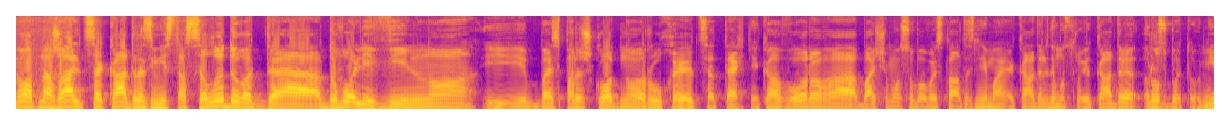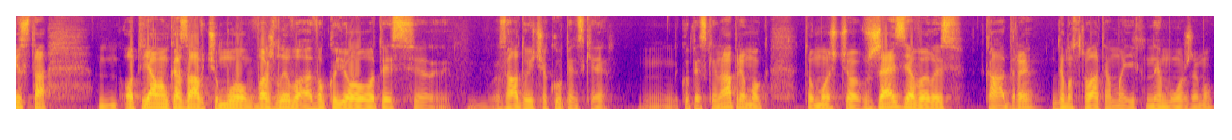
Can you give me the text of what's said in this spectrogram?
Ну от, на жаль, це кадри з міста Селидове, де доволі вільно і безперешкодно рухається техніка ворога. Бачимо, особовий склад знімає кадри, демонструє кадри розбитого міста. От я вам казав, чому важливо евакуйовуватись, е, згадуючи Куп'янське, м, Куп'янський напрямок, тому що вже з'явились кадри. Демонструвати ми їх не можемо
